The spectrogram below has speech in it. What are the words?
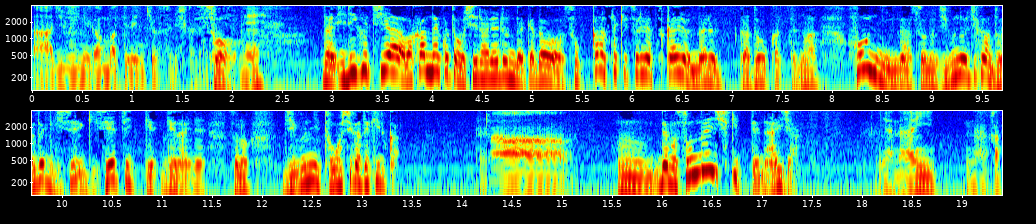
あー自分で頑張って勉強するしかないですね。だ入り口や分かんないことを教えられるんだけどそこから先それが使えるようになるかどうかっていうのは本人がその自分の時間をどれだけ犠牲犠牲っていけないね。その自分に投資ができるか、あうん、でもそんな意識ってないじゃん、あいやないなかっ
